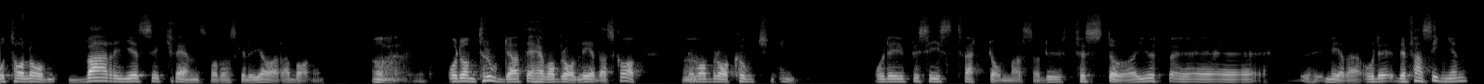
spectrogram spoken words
och talade om varje sekvens vad de skulle göra, barnen. herregud. Och de trodde att det här var bra ledarskap. Det var bra coachning. Och det är ju precis tvärtom alltså. Du förstör ju eh, mera. Och det, det fanns ingen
